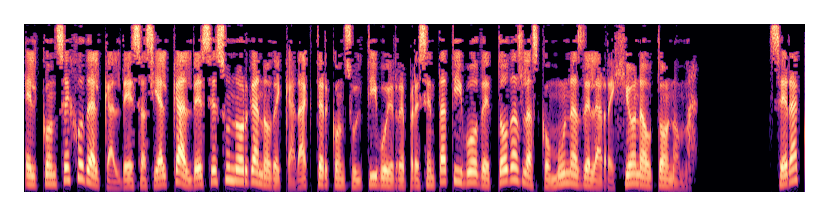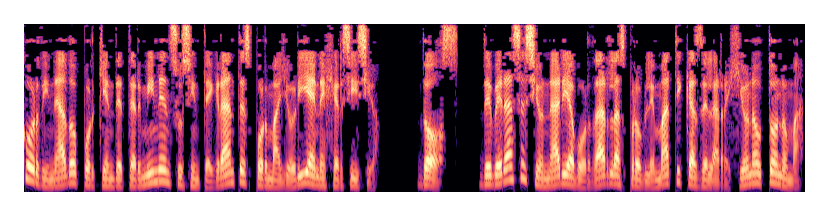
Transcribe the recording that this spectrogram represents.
El Consejo de Alcaldesas y Alcaldes es un órgano de carácter consultivo y representativo de todas las comunas de la región autónoma. Será coordinado por quien determinen sus integrantes por mayoría en ejercicio. 2. Deberá sesionar y abordar las problemáticas de la región autónoma,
